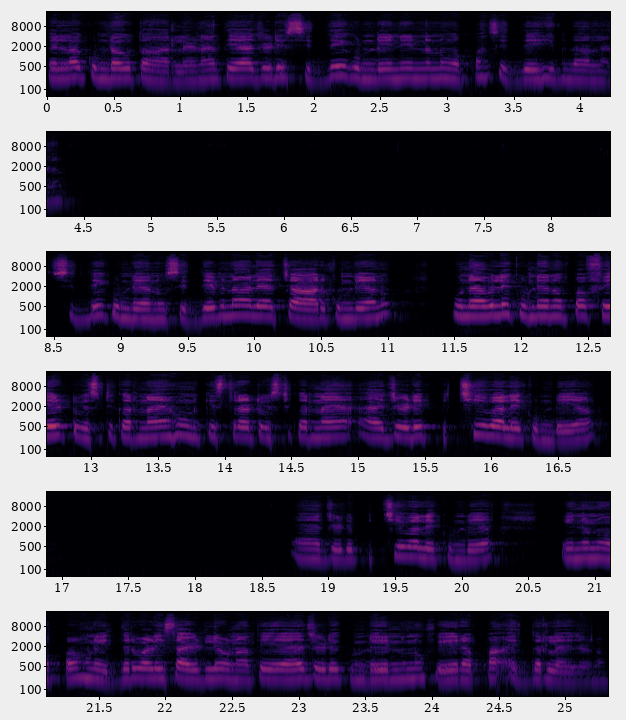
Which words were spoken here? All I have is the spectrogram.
ਪਹਿਲਾਂ ਕੁੰਡਾ ਉਤਾਰ ਲੈਣਾ ਤੇ ਆ ਜਿਹੜੇ ਸਿੱਧੇ ਗੁੰਡੇ ਨੇ, ਇਹਨਾਂ ਨੂੰ ਆਪਾਂ ਸਿੱਧੇ ਹੀ ਬਣਾ ਲੈਣਾ। ਸਿੱਧੇ ਕੁੰਡਿਆਂ ਨੂੰ ਸਿੱਧੇ ਬਣਾ ਲਿਆ, ਚਾਰ ਕੁੰਡਿਆਂ ਨੂੰ। ਹੁਣ ਇਹ ਵਾਲੇ ਕੁੰਡਿਆਂ ਨੂੰ ਆਪਾਂ ਫੇਰ ਟਵਿਸਟ ਕਰਨਾ ਹੈ। ਹੁਣ ਕਿਸ ਤਰ੍ਹਾਂ ਟਵਿਸਟ ਕਰਨਾ ਹੈ? ਇਹ ਜਿਹੜੇ ਪਿੱਛੇ ਵਾਲੇ ਕੁੰਡੇ ਆ, ਇਹ ਜਿਹੜੇ ਪਿੱਛੇ ਵਾਲੇ ਕੁੰਡੇ ਆ, ਇਹਨਾਂ ਨੂੰ ਆਪਾਂ ਹੁਣ ਇੱਧਰ ਵਾਲੀ ਸਾਈਡ ਲਿਆਉਣਾ ਤੇ ਇਹ ਜਿਹੜੇ ਕੁੰਡੇ ਇਹਨਾਂ ਨੂੰ ਫੇਰ ਆਪਾਂ ਇੱਧਰ ਲੈ ਜਾਣਾ।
